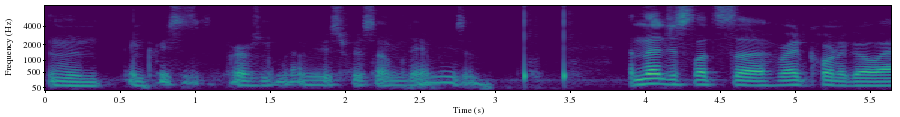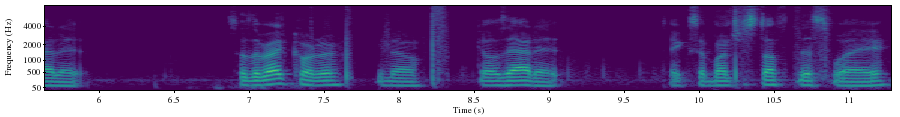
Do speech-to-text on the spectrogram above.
And then increases his personal boundaries for some damn reason. And then just lets the red corner go at it. So the red corner, you know, goes at it. Takes a bunch of stuff this way.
